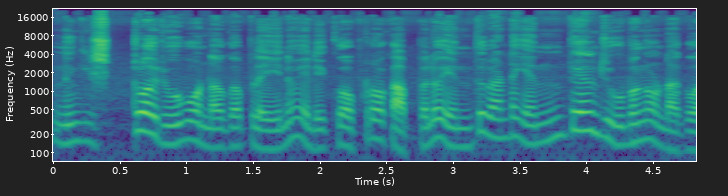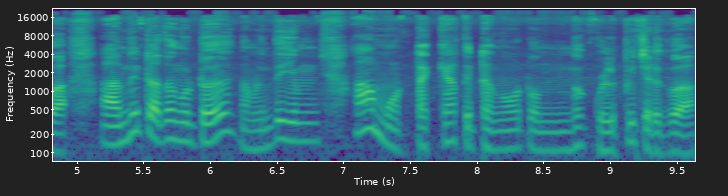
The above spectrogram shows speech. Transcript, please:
നിങ്ങൾക്ക് ഇഷ്ടമുള്ള രൂപം ഉണ്ടാക്കുക. പ്ലെയിനോ ഹെലികോപ്റ്ററോ കപ്പലോ എന്ത് വേണ്ട എന്തെങ്കിലും രൂപങ്ങൾ ഉണ്ടാക്കുക. എന്നിട്ട് അതങ്ങോട്ട് നമ്മൾ എന്ത് ചെയ്യും? ആ മുട്ടയ്ക്കകത്തിട്ട് അങ്ങോട്ട് ഒന്ന് കുളിപ്പിച്ചെടുക്കുക.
